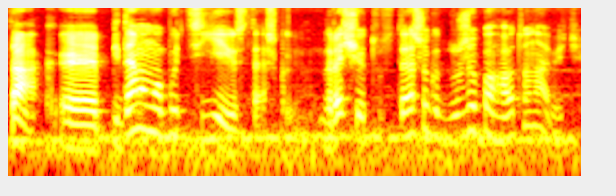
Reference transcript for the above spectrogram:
Так, е, підемо, мабуть, цією стежкою. До речі, тут стежок дуже багато навіть.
